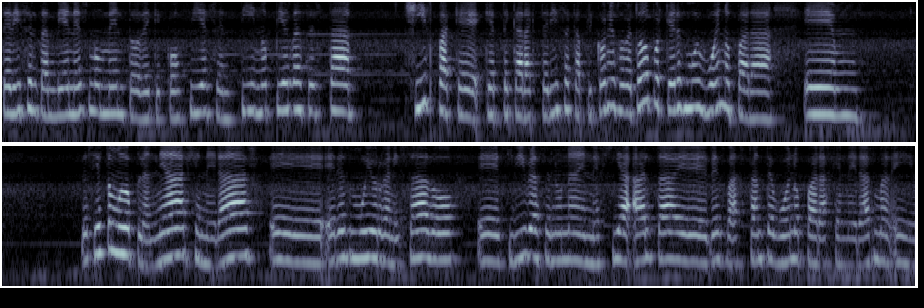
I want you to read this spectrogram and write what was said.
Te dicen también es momento de que confíes en ti, no pierdas esta chispa que, te caracteriza Capricornio, sobre todo porque eres muy bueno para, em, de cierto modo, planear, generar, eh, eres muy organizado, eh, si vibras en una energía alta, eres bastante bueno para generar em,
